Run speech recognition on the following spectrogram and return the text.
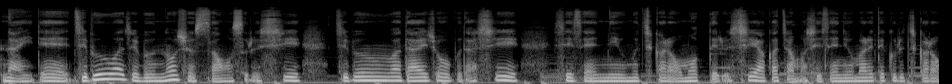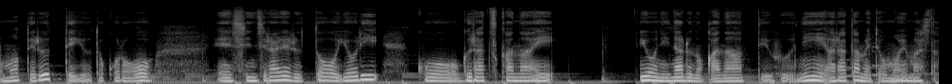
ないで自分は自分の出産をするし自分は大丈夫だし自然に産む力を持ってるし赤ちゃんも自然に生まれてくる力を持ってるっていうところを、えー、信じられるとよりこうぐらつかないようになるのかなっていうふうに改めて思いました。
